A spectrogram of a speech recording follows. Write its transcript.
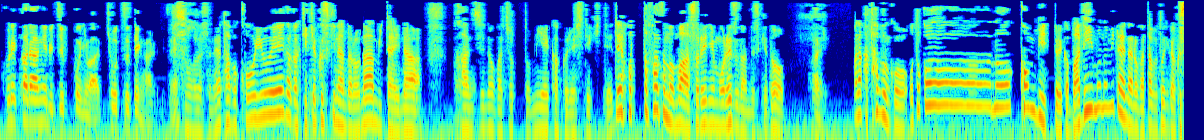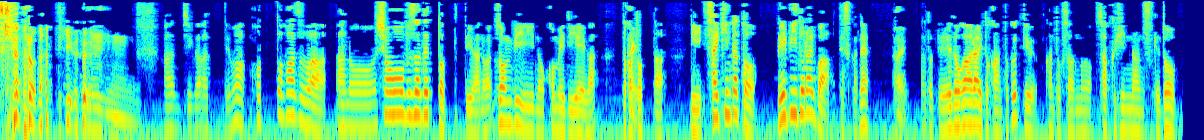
これから挙げる10本には共通点があるんですね。そうですね。多分こういう映画が結局好きなんだろうな、みたいな感じのがちょっと見え隠れしてきて。で、ホットファズもまあそれに漏れずなんですけど、はい。まあ、なんか多分こう、男のコンビというかバディものみたいなのが多分とにかく好きなんだろうなっていううん。感じがあって、まあ、ホットファズは、あの、ショーン・オブ・ザ・デッドっていうあの、ゾンビのコメディ映画とか撮ったり、最近だと、ベイビードライバーですかね。はい。あとって、エドガー・ライト監督っていう監督さんの作品なんですけど、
